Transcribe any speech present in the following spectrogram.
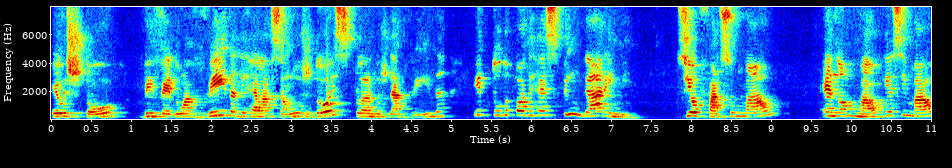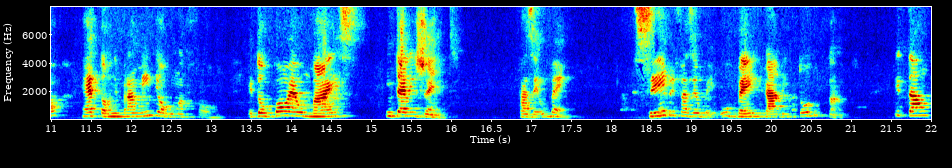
eu estou vivendo uma vida de relação nos dois planos da vida e tudo pode respingar em mim. Se eu faço mal, é normal que esse mal retorne para mim de alguma forma. Então, qual é o mais inteligente? Fazer o bem. Sempre fazer o bem. O bem cabe em todo canto. Então,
